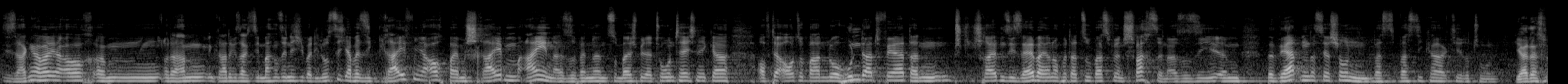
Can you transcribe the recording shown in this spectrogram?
Sie sagen aber ja auch, ähm, oder haben gerade gesagt, Sie machen sich nicht über die lustig, aber Sie greifen ja auch beim Schreiben ein. Also wenn dann zum Beispiel der Tontechniker auf der Autobahn nur 100 fährt, dann schreiben Sie selber ja noch mit dazu, was für ein Schwachsinn. Also Sie ähm, bewerten das ja schon, was, was die Charaktere tun. Ja, das,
